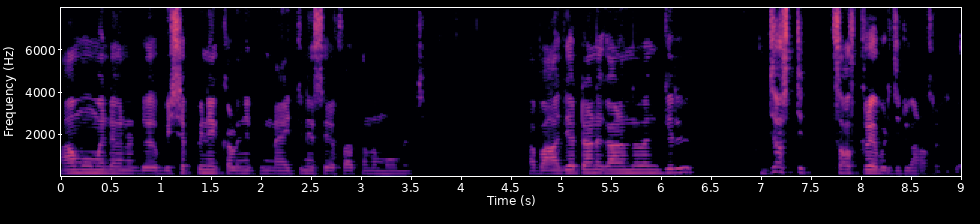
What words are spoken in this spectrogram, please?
ആ മൂവ്മെന്റ് അങ്ങനെ ഉണ്ട് ബിഷപ്പിനെ കളഞ്ഞിട്ട് നൈറ്റിനെ സേഫ് ആക്കുന്ന മൂവ്മെന്റ് അപ്പോൾ ആദ്യമായിട്ടാണ് കാണുന്നതെങ്കിൽ ജസ്റ്റ് സബ്സ്ക്രൈബ് അടിച്ചിട്ട് കാണാൻ ശ്രമിക്കുക.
